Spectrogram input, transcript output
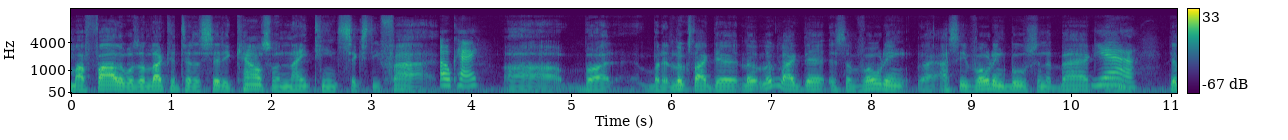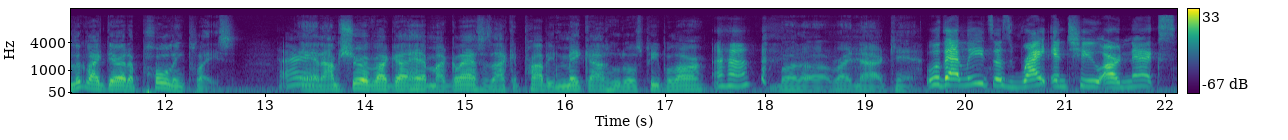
My father was elected to the city council in 1965. Okay. Uh, but but it looks like there look, look like there it's a voting. Like I see voting booths in the back. Yeah. They look like they're at a polling place. All right. And I'm sure if I got had my glasses, I could probably make out who those people are. Uh huh. But uh, right now I can't. Well, that leads us right into our next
